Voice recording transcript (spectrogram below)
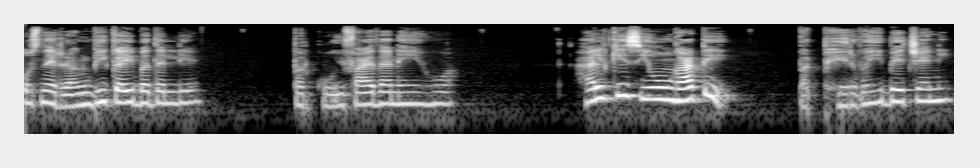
उसने रंग भी कई बदल लिए, पर कोई फ़ायदा नहीं हुआ। हल्की सी ऊँग आती, पर फिर वही बेचैनी।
